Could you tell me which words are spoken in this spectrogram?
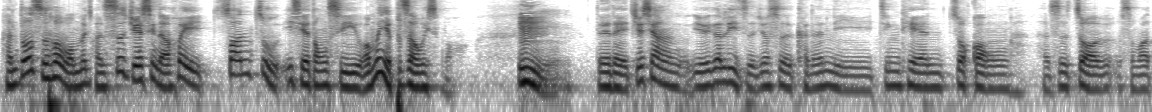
很多时候，我们很视觉性的会专注一些东西，我们也不知道为什么。嗯，对对，就像有一个例子，就是可能你今天做工还是做什么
